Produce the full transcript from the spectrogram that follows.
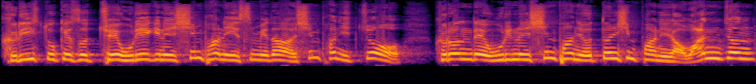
그리스도께서 죄 우리에게는 심판이 있습니다. 심판이 있죠. 그런데 우리는 심판이 어떤 심판이냐? 완전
